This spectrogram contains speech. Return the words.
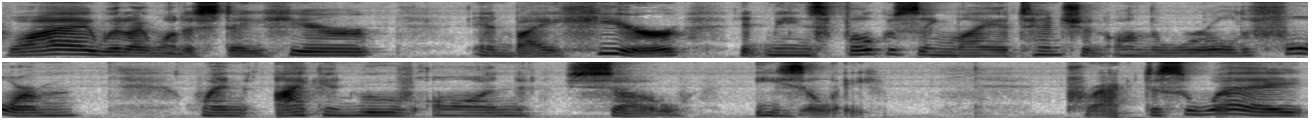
why would I want to stay here? And by here, it means focusing my attention on the world of form when I can move on so easily. Practice away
